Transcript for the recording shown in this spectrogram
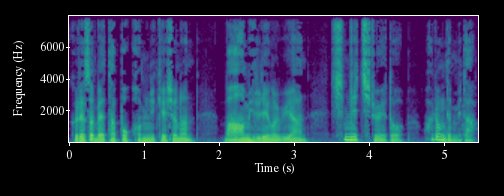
그래서 메타포 커뮤니케이션은 마음 힐링을 위한 심리 치료에도 활용됩니다.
